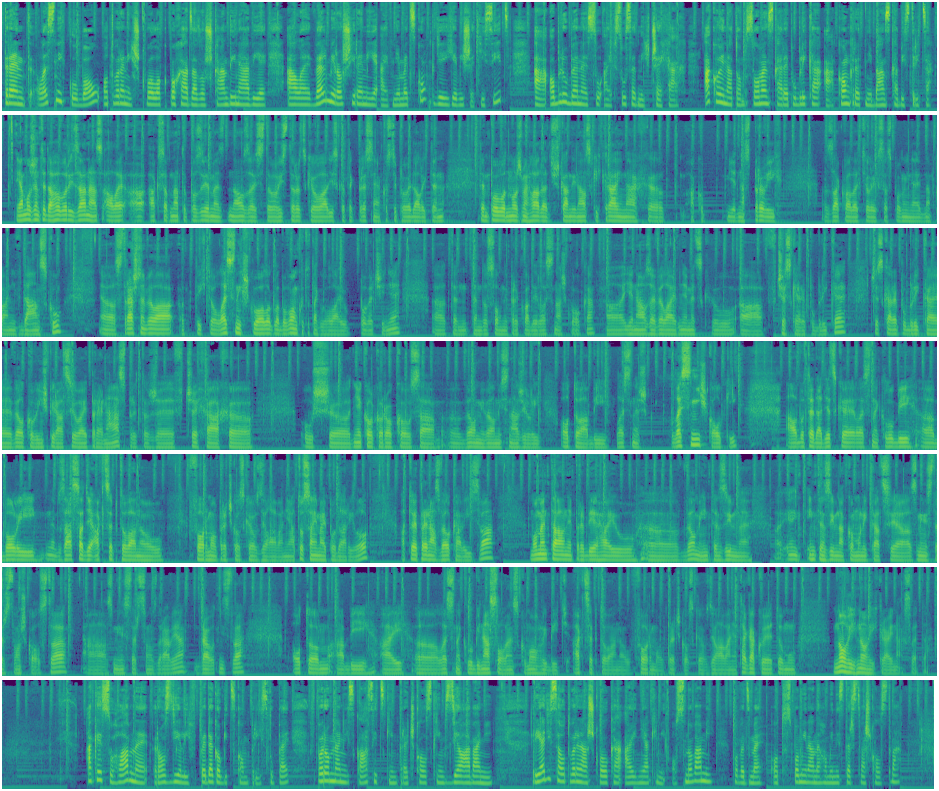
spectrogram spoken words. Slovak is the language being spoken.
Trend lesných klubov, otvorených škôlok pochádza zo Škandinávie, ale veľmi rozšírený je aj v Nemecku, kde ich je vyše tisíc a obľúbené sú aj v susedných Čechách. Ako je na tom Slovenská republika a konkrétne Banská Bystrica? Ja môžem teda hovoriť za nás, ale ak sa na to pozrieme naozaj z toho historického hľadiska, tak presne ako ste povedali, ten, ten pôvod môžeme hľadať v škandinávskych krajinách e, ako jedna z prvých zakladateľiek sa spomína jedna pani v Dánsku strašne veľa týchto lesných škôlok, lebo vonku to tak volajú po väčšine, eh, ten, ten doslovný preklad je lesná škôlka. Eh, je naozaj veľa aj v Nemecku a v Českej republike. Česká republika je veľkou inšpiráciou aj pre nás, pretože v Čechách už niekoľko rokov sa veľmi, veľmi snažili o to, aby lesné šk- lesní školky alebo teda detské lesné kluby boli v zásade akceptovanou formou predškolského vzdelávania. A to sa im aj podarilo. A to je pre nás veľká výzva. Momentálne prebiehajú e, veľmi intenzívne e, intenzívna komunikácia s ministerstvom školstva a s ministerstvom zdravia, zdravotníctva o tom, aby aj e, lesné kluby na Slovensku mohli byť akceptovanou formou predškolského vzdelávania, tak ako je tomu v mnohých, mnohých krajinách sveta. Aké sú hlavné rozdiely v pedagogickom prístupe v porovnaní s klasickým predškolským vzdelávaním? Riadi sa otvorená škôlka aj nejakými osnovami, povedzme od spomínaného ministerstva školstva?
